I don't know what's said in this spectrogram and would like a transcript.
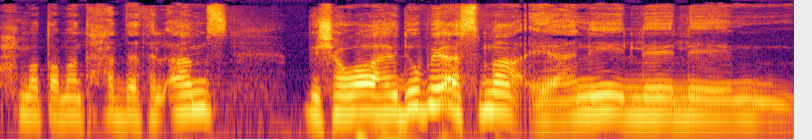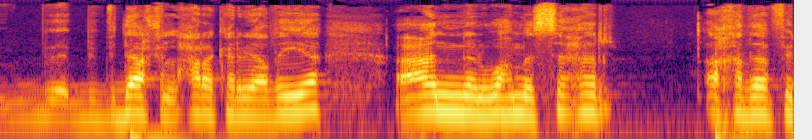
أحمد طبعا تحدث الأمس. بشواهد وبأسماء يعني بداخل الحركة الرياضية عن الوهم السحر أخذ في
